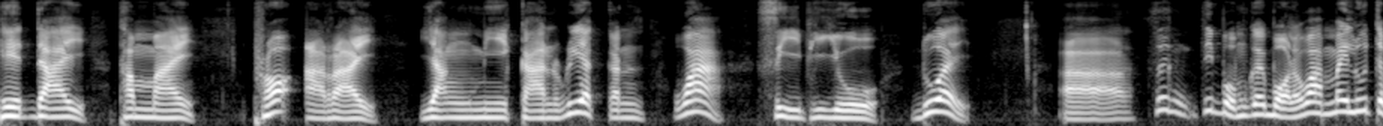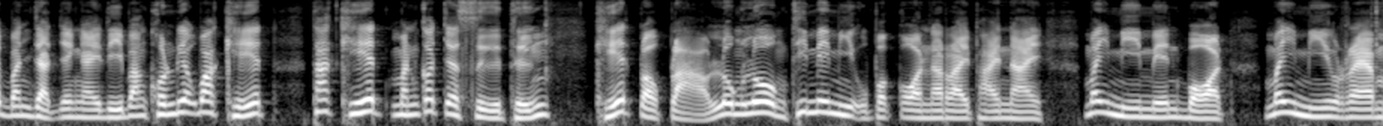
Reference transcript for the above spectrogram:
เหตุใดทำไม เพราะอะไรยังมีการเรียกกันว่า CPU ด้วย อ่าซึ่งที่ผมเคยบอกแล้วว่าไม่รู้จะบัญญัติยังไงดี บางคนเรียกว่าเคส ถ้าเคสมันก็จะสื่อถึงเคสเปล่าๆ โล่งๆ ที่ไม่มีอุปกรณ์อะไรภายใน ไม่มีเมนบอร์ด ไม่มีแรม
